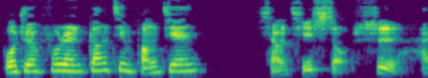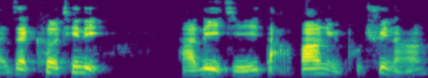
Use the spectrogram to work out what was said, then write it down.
伯爵夫人刚进房间，想起首饰还在客厅里，她立即打发女仆去拿。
